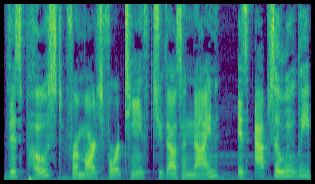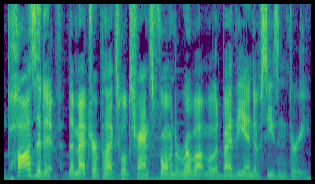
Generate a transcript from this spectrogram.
This post from March 14th, 2009 is absolutely positive the Metroplex will transform to robot mode by the end of season 3.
